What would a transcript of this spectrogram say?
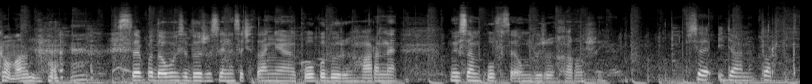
команда. Все подобається дуже сильне сочетання, клубу дуже гарне. Ну і сам клуб в цілому дуже хороший. Все ідеально, перфект.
